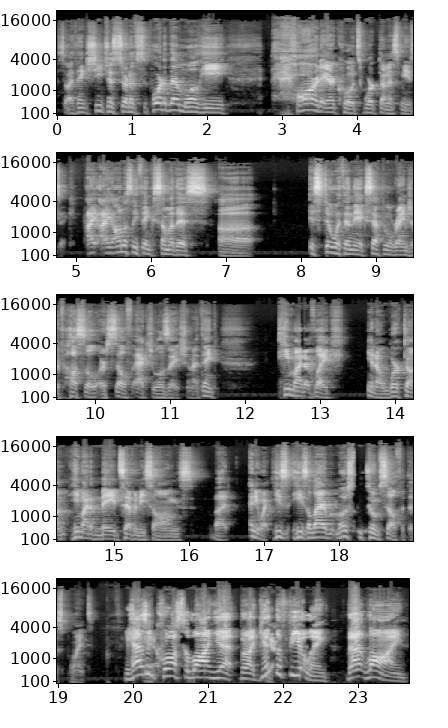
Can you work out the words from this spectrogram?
So I think she just sort of supported them while he, hard air quotes, worked on his music. I, I honestly think some of this uh, is still within the acceptable range of hustle or self actualization. I think he might have like you know worked on he might have made 70 songs but anyway he's he's a liar mostly to himself at this point he hasn't yeah. crossed the line yet but i get yeah. the feeling that line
